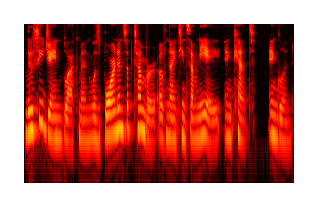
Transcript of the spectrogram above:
Lucie Jane Blackman was born in September of 1978 in Kent, England.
